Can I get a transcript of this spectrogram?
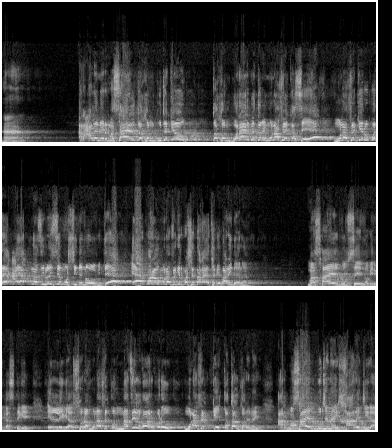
হ্যাঁ? আর আলেমের মাসাইল যখন বুঝে কেউ তখন ঘরের ভেতরে মুনাফেক আছে, মুনাফেকের উপরে আয়াত নাজিল হইছে মসজিদে নবমীতে, এরপরেও মুনাফেকের পাশে দাঁড়ায় থাকে, বাড়ি দেয় না। মাসাইল বুঝছে নবীর কাছ থেকে, এর লেগা সুরা মুনাফেকুন নাজিল হওয়ার পরেও মুনাফেককে কতল করে নাই। আর মাসাইল বুঝে নাই খারেজিরা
